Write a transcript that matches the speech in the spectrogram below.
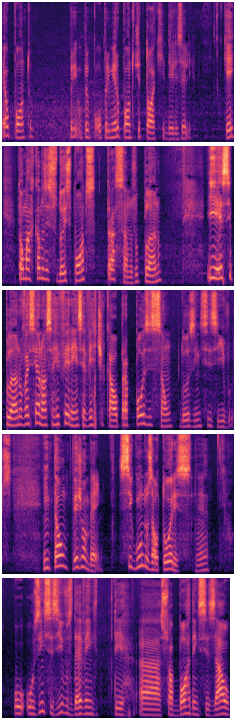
é o ponto o primeiro ponto de toque deles ali ok? Então marcamos esses dois pontos, traçamos o plano e esse plano vai ser a nossa referência vertical para a posição dos incisivos. Então vejam bem, segundo os autores, né, os incisivos devem ter a sua borda incisal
